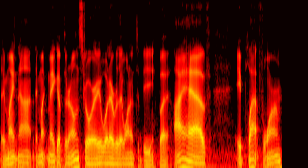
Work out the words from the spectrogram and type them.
They might not. They might make up their own story, whatever they want it to be. But I have a platform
